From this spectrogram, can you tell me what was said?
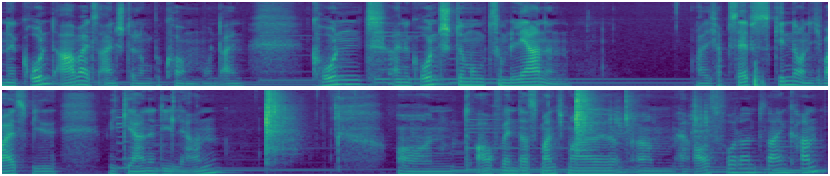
eine Grundarbeitseinstellung bekommen und ein Grund, eine Grundstimmung zum Lernen. Weil ich habe selbst Kinder und ich weiß, wie, wie gerne die lernen. Und auch wenn das manchmal ähm, herausfordernd sein kann,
